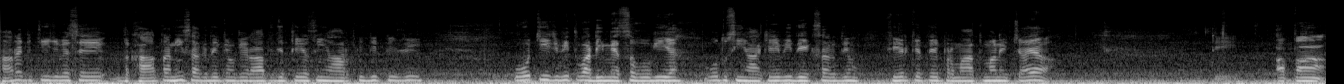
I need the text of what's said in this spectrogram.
ਹਰ ਇੱਕ ਚੀਜ਼ ਵੈਸੇ ਦਿਖਾ ਤਾਂ ਨਹੀਂ ਸਕਦੇ ਕਿਉਂਕਿ ਰਾਤ ਜਿੱਥੇ ਅਸੀਂ ਆਰਤੀ ਦਿੱਤੀ ਸੀ, ਉਹ ਚੀਜ਼ ਵੀ ਤੁਹਾਡੀ ਮਿਸ ਹੋ ਗਈ ਆ। ਉਹ ਤੁਸੀਂ ਆ ਕੇ ਵੀ ਦੇਖ ਸਕਦੇ ਹੋ। ਫਿਰ ਕਿਤੇ ਪ੍ਰਮਾਤਮਾ ਨੇ ਚਾਹਿਆ। ਤੇ ਆਪਾਂ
